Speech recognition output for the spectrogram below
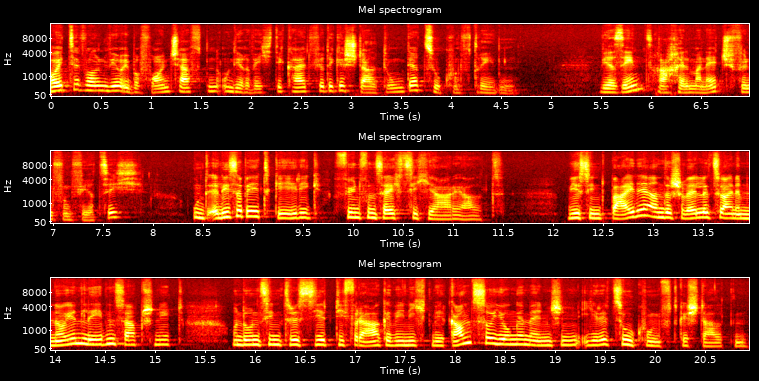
Heute wollen wir über Freundschaften und ihre Wichtigkeit für die Gestaltung der Zukunft reden. Wir sind Rachel Manetsch, 45 und Elisabeth Gehrig, 65 Jahre alt. Wir sind beide an der Schwelle zu einem neuen Lebensabschnitt und uns interessiert die Frage, wie nicht mehr ganz so junge Menschen ihre Zukunft gestalten.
